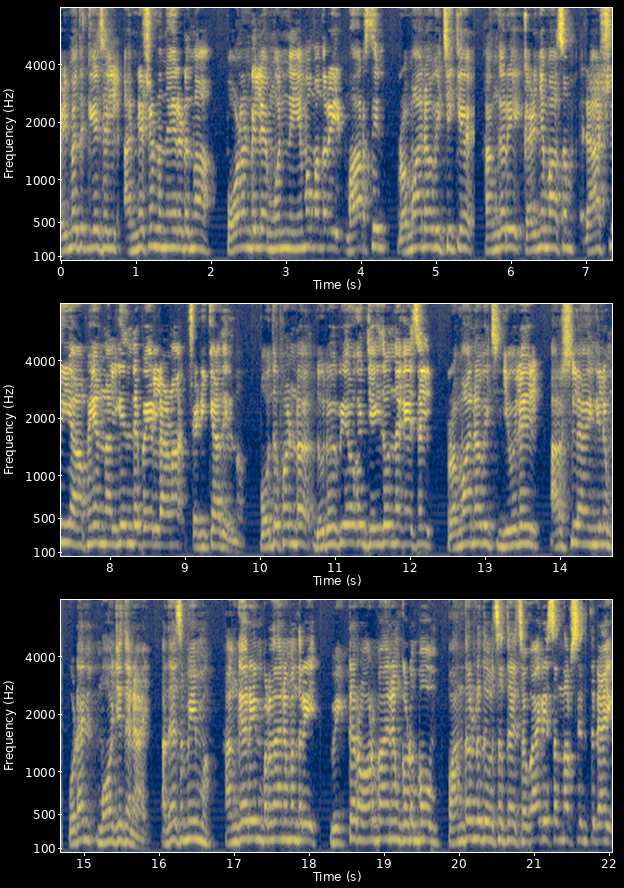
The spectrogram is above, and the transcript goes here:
അഴിമതി കേസിൽ അന്വേഷണം നേരിടുന്ന പോളണ്ടിലെ മുൻ നിയമമന്ത്രി മാർസിൻ റൊമാനോവിച്ചിക്ക് ഹംഗറി കഴിഞ്ഞ മാസം രാഷ്ട്രീയ അഭയം നൽകിയതിന്റെ പേരിലാണ് ക്ഷണിക്കാതിരുന്നത്. പൊതുഫണ്ട് ദുരുപയോഗം ചെയ്തു എന്ന കേസിൽ റൊമാനോവിച്ച് ജൂലൈയിൽ അറസ്റ്റിലായെങ്കിലും ഉടൻ മോചിതനായി. അതേസമയം ഹംഗേറിയൻ പ്രധാനമന്ത്രി വിക്ടർ ഓർബാനും കുടുംബവും പന്ത്രണ്ട് ദിവസത്തെ സ്വകാര്യ സന്ദർശനത്തിനായി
